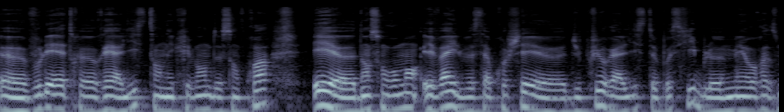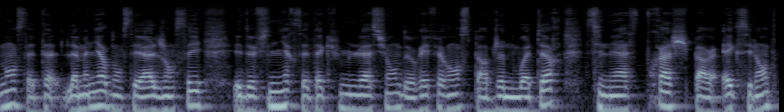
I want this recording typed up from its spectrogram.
euh, voulait être réaliste en écrivant de sang-froid et euh, dans son roman Eva, il veut s'approcher euh, du plus réaliste possible, mais heureusement, la manière dont c'est agencé et de finir cette accumulation de références par John Water, cinéaste trash par excellente,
